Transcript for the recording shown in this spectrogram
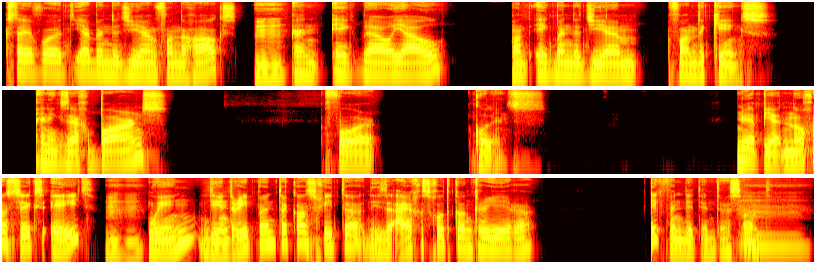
Stel je voor, jij bent de GM van de Hawks Mhm. en ik bel jou, want ik ben de GM van de Kings. En ik zeg Barnes voor Collins. Nu heb je nog een 6'8 Mhm. wing die een drie punten kan schieten, die zijn eigen schot kan creëren. Ik vind dit interessant. Mm,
